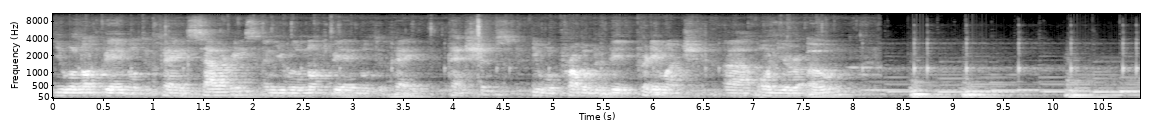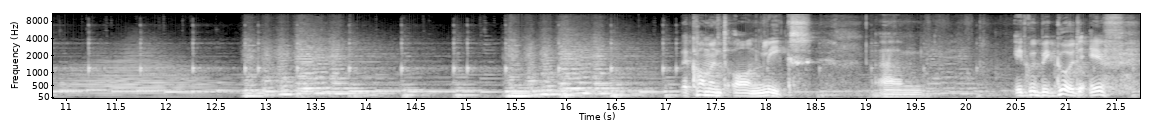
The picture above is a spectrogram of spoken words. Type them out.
You will not be able to pay salaries and you will not be able to pay pensions. You will probably be pretty much uh, on your own. The comment on leaks. Um, it would be good if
